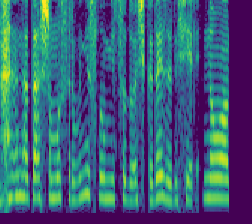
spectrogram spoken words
Наташа мусор вынесла умница дочка, да, из этой серии. Но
